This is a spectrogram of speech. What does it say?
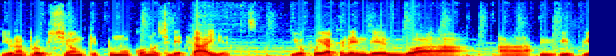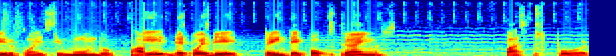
de uma profissão que tu não conhece detalhes. E eu fui aprendendo a, a viver com esse mundo. E depois de 30 e poucos anos, passos por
